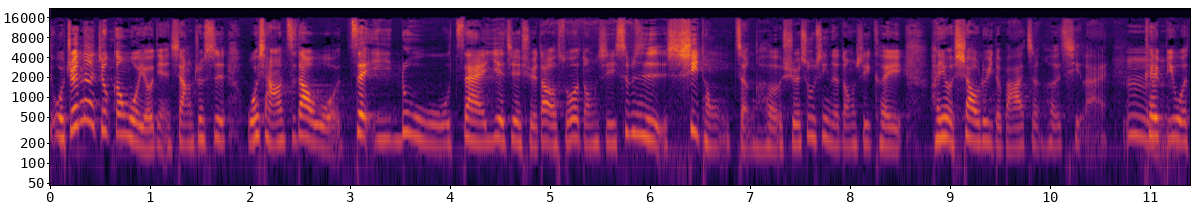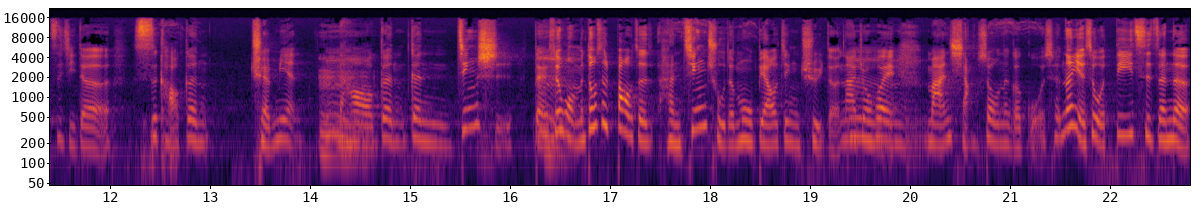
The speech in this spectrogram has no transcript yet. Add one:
我觉得那就跟我有点像，就是我想要知道我这一路在业界学到的所有东西，是不是系统整合、学术性的东西，可以很有效率的把它整合起来？嗯，可以比我自己的思考更。全面，然后更更精实，对，所以我们都是抱着很清楚的目标进去的，那就会蛮享受那个过程。那也是我第一次真的。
